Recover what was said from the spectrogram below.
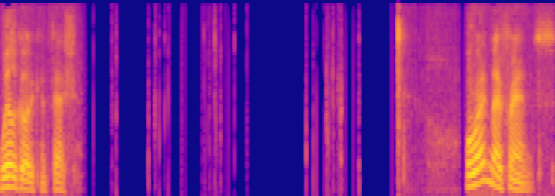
will go to confession. All right, my friends.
